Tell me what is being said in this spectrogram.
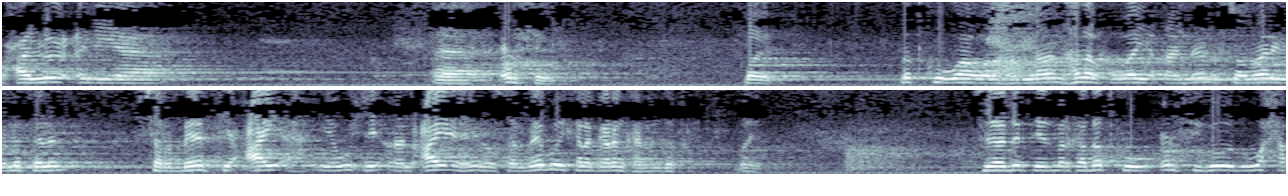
waxaa loo celiyaa curfiga ayb. Dadku waa wada hadlaan hadalka waa yaqaanaan. Af soomaaliga maalan sarbeebtii caay ah iyo wixii aan caay ahayn oo sarbeeb way kala garan karaan dadka ayb sidaa darteed marka dadku curfigoodu waxa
